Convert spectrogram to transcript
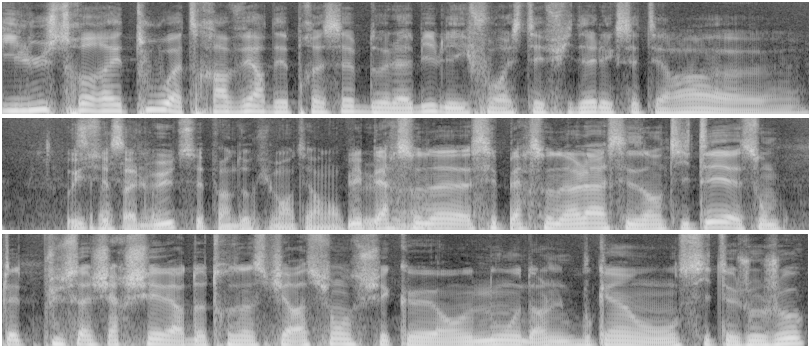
illustrerait tout à travers des préceptes de la Bible et il faut rester fidèle, etc. Oui, C'est pas le but, c'est pas un documentaire non plus. Les personas, ces personas-là, ces entités, elles sont peut-être plus à chercher vers d'autres inspirations. Je sais que en- nous, dans le bouquin, on cite Jojo,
